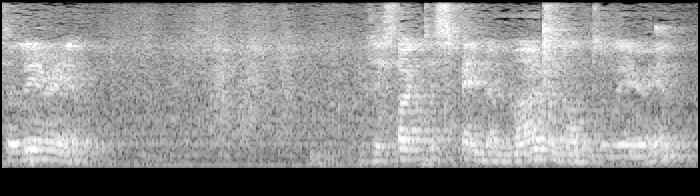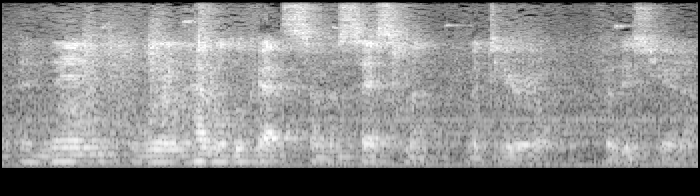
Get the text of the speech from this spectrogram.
delirium. I'd just like to spend a moment on delirium and then we'll have a look at some assessment material for this unit.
